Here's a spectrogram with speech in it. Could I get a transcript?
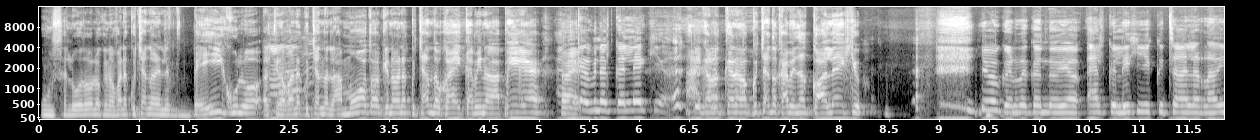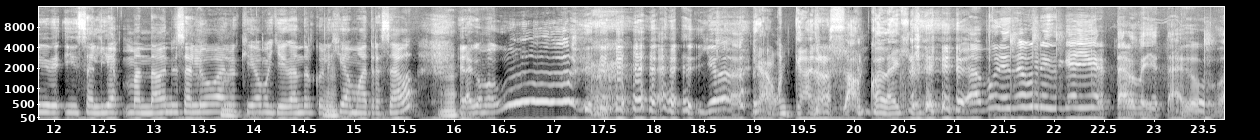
Un saludo a todos los que nos van escuchando en el vehículo, al que nos van escuchando en la moto, al que nos van escuchando ca- camino a la pega, Ay, ay, camino al colegio. ay, a los que nos van escuchando camino al colegio. Yo me acuerdo cuando iba al colegio y escuchaba la radio y, y salía, mandaban el saludo a Mm. los que íbamos llegando al colegio, íbamos atrasados. Era como, ¡uh! Yo, Ya, buen caro, al colegio. apúrese, apúrese, que va a llegar tarde y está como.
